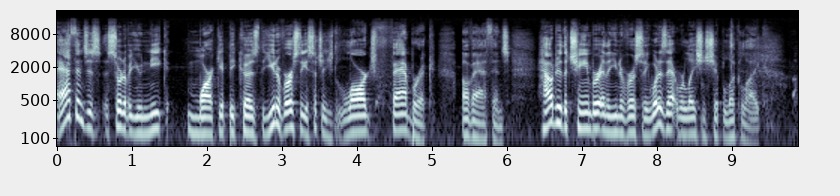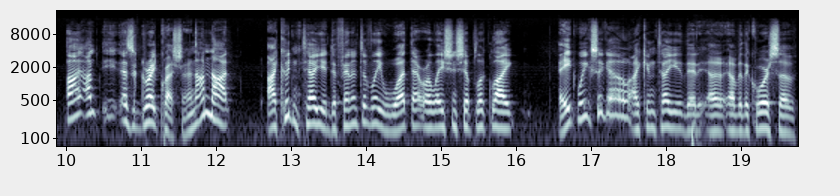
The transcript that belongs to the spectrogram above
Athens is sort of a unique market because the university is such a large fabric of Athens. How do the chamber and the university, what does that relationship look like? I, that's a great question, and I'm not. I couldn't tell you definitively what that relationship looked like eight weeks ago. I can tell you that uh, over the course of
